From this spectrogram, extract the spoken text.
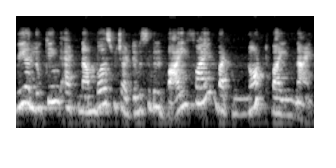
We are looking at numbers which are divisible by 5, but not by 9.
